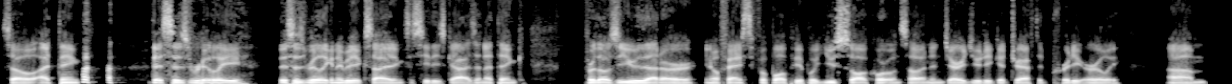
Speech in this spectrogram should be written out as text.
So I think this is really this is really going to be exciting to see these guys, and I think for those of you that are you know fantasy football people, you saw Courtland Sutton and Jerry Jeudy get drafted pretty early. Um,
